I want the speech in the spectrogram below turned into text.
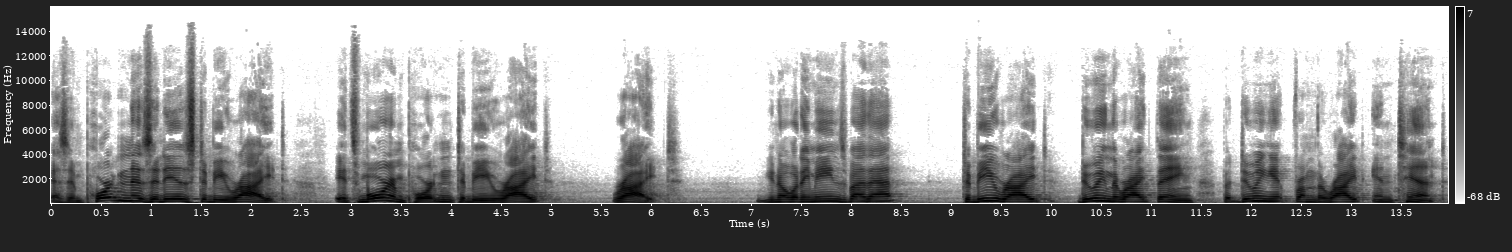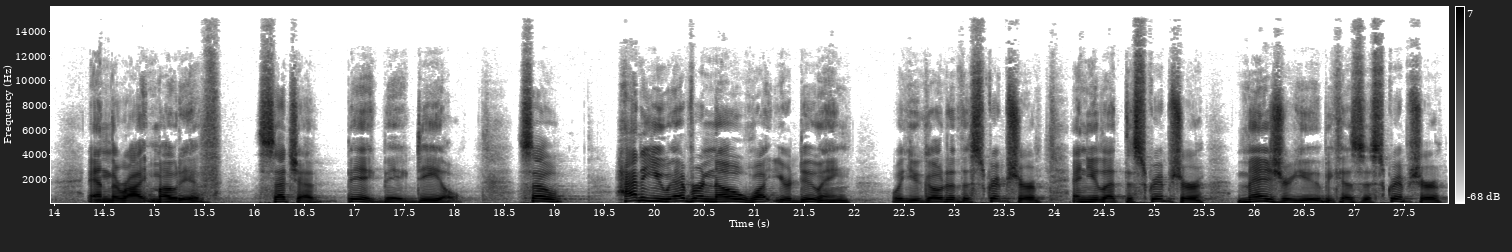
As important as it is to be right, it's more important to be right, right. You know what he means by that? To be right, doing the right thing, but doing it from the right intent and the right motive. Such a big, big deal. So, how do you ever know what you're doing? Well, you go to the scripture and you let the scripture measure you because the scripture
